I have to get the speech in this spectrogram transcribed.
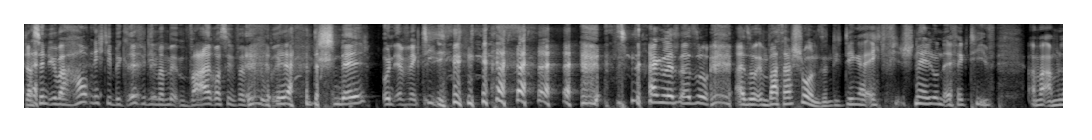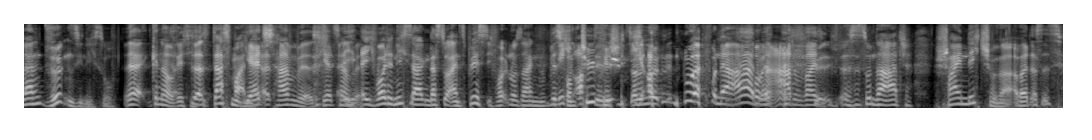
Das sind überhaupt nicht die Begriffe, die man mit dem Walross in Verbindung bringt. Ja, Schnell und effektiv. Sagen wir es mal so. Also im Wasser schon sind die Dinger echt schnell und effektiv, aber am Land wirken sie nicht so. Ja, genau, richtig. Das, das meine ich. Jetzt haben wir es. Jetzt haben Ich, wir ich wollte nicht sagen, dass du eins bist. Ich wollte nur sagen, du bist Nicht vom optisch, Typ, sondern nur, nur von der Art. Von der? Art und Weise. Das ist so eine Art Schein-Nichtschwimmer, aber das ist,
